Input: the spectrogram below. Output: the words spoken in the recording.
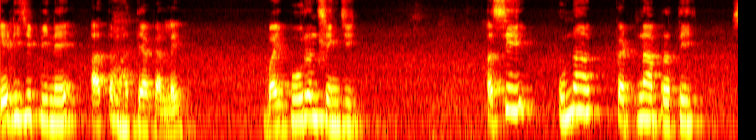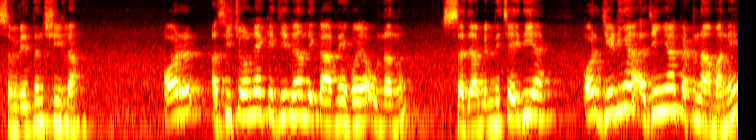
ਏਡੀਜੀਪੀ ਨੇ ਆਤਮ ਹੱਤਿਆ ਕਰ ਲਈ, ਬਾਈ ਪੂਰਨ ਸਿੰਘ ਜੀ, ਅਸੀਂ ਉਹਨਾਂ ਘਟਨਾ ਪ੍ਰਤੀ ਸੰਵੇਦਨਸ਼ੀਲ ਹਾਂ। ਔਰ ਅਸੀਂ ਚਾਹੁੰਦੇ ਹਾਂ ਕਿ ਜਿਨ੍ਹਾਂ ਦੇ ਕਾਰਨ ਇਹ ਹੋਇਆ, ਉਹਨਾਂ ਨੂੰ ਸਜ਼ਾ ਮਿਲਣੀ ਚਾਹੀਦੀ ਹੈ। ਔਰ ਜਿਹੜੀਆਂ ਅਜਿਹੀਆਂ ਘਟਨਾਵਾਂ ਨੇ,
